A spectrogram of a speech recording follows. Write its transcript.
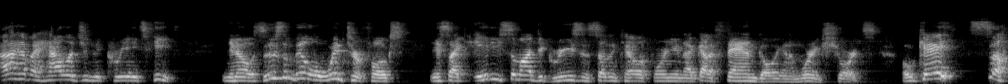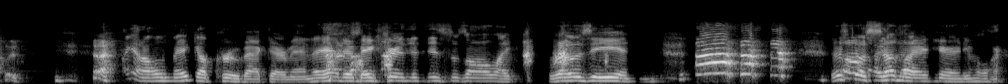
I have a halogen that creates heat. You know, so this is the middle of winter, folks. It's like 80 some odd degrees in Southern California, and I got a fan going, and I'm wearing shorts. Okay, so I got a whole makeup crew back there, man. They had to make sure that this was all like rosy and there's Oh no sunlight here anymore.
